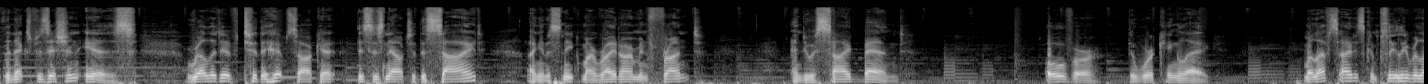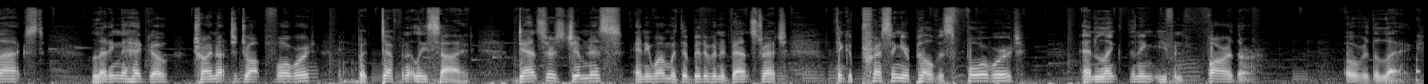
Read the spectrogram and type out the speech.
The next position is relative to the hip socket. This is now to the side I'm going to sneak my right arm in front and do a side bend over the working leg. My left side is completely relaxed, letting the head go. Try not to drop forward, but definitely side. Dancers, gymnasts, anyone with a bit of an advanced stretch, think of pressing your pelvis forward and lengthening even farther over the leg.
